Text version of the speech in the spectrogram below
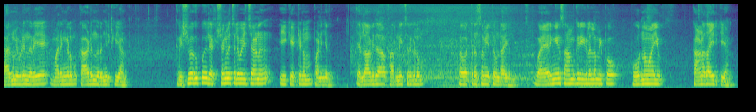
കാരണം ഇവിടെ നിറയെ മരങ്ങളും കാടും നിറഞ്ഞിരിക്കുകയാണ്. കൃഷിവകുപ്പ് ലക്ഷങ്ങൾ ചെലവഴിച്ചാണ് ഈ കെട്ടിടം പണിഞ്ഞത്. എല്ലാവിധ ഫർണിച്ചറുകളും പ്രവർത്തന സമയത്ത് ഉണ്ടായിരുന്നു വയറിങ് സാമഗ്രികളെല്ലാം ഇപ്പോൾ പൂർണമായും കാണാതായിരിക്കുകയാണ്.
